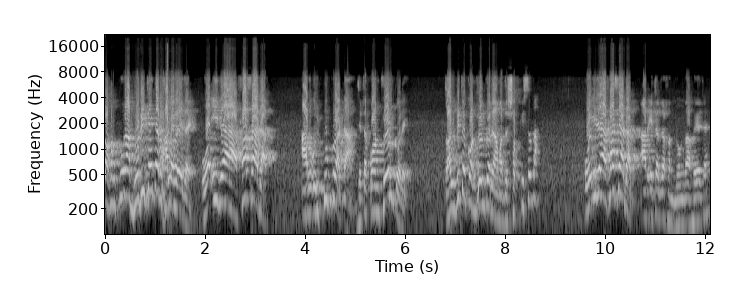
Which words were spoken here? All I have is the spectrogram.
তখন পুরা বডিটাই তার ভালো হয়ে যায়। ইদা ফাসাদাত, আর ওই টুকরাটা যেটা কন্ট্রোল করে কলবি তো কন্ট্রোল করে আমাদের সবকিছু না। ওই যে ফাসাদাত, আর এটা যখন নোংরা হয়ে যায়,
